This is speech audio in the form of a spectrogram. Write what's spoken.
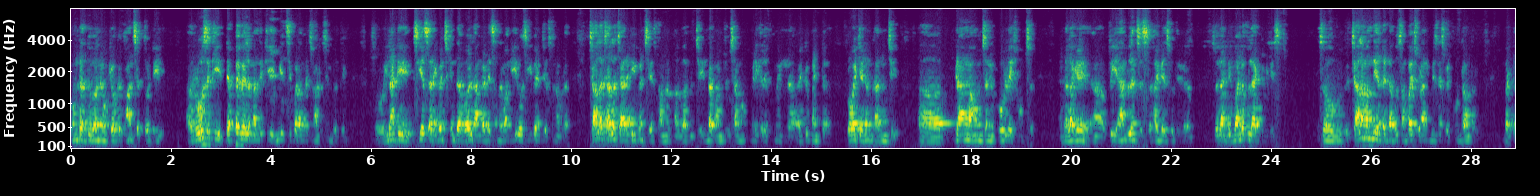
ఉండద్దు అనే ఒకే ఒక కాన్సెప్ట్ తోటి రోజుకి డెబ్బై వేల మందికి మీల్స్ ఇవ్వడం it's not simple thing so ఇలాంటి సిఎస్ఆర్ ఈవెంట్స్ కింద వరల్డ్ హంగర్ డే సందర్భంగా ఈ రోజు ఈవెంట్ చేస్తున్నా కూడా చాలా చాలా చారిటీ ఈవెంట్స్ చేస్తా ఉన్నారు నల్వార్ నుంచి. ఇందాక మనం చూసాము మెడికల్ ఎక్విప్మెంట్ ప్రొవైడ్ చేయడం కాడి నుంచి గ్రాండ్ మా హోమ్స్ అని ఓల్డ్ ఏజ్ హోమ్స్ అండ్ అలాగే ఫ్రీ అంబులెన్సెస్ హైవేస్లో తిరగడం. సో ఇలాంటి వండర్ఫుల్ యాక్టివిటీస్ సో చాలా మంది అంటే డబ్బులు సంపాదించుకోవడానికి బిజినెస్ పెట్టుకుంటా ఉంటారు. బట్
